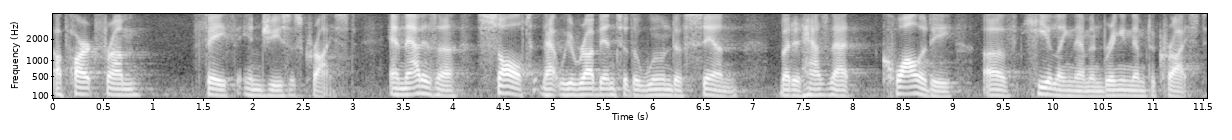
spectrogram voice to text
apart from faith in Jesus Christ. And that is a salt that we rub into the wound of sin, but it has that quality of healing them and bringing them to Christ.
